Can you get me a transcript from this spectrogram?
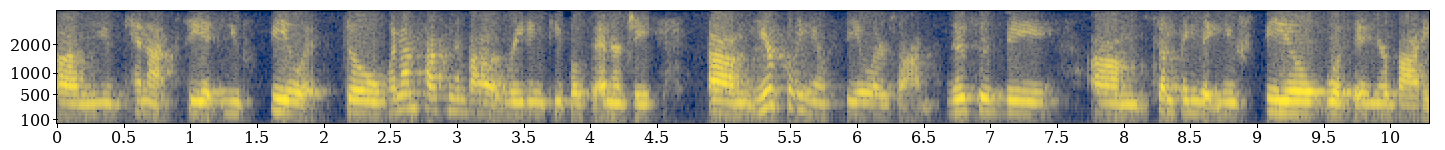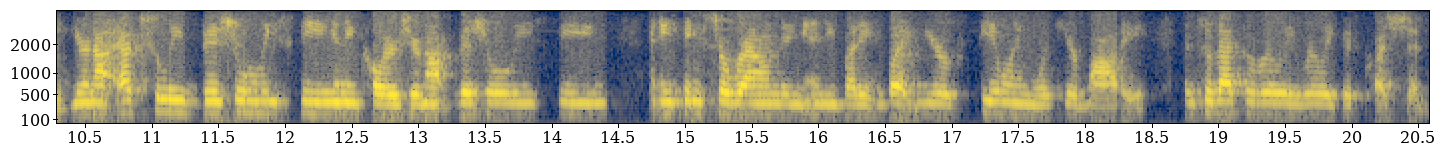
Um, you cannot see it, you feel it. So when I'm talking about reading people's energy, um, you're putting your feelers on. This is the um, something that you feel within your body. You're not actually visually seeing any colors. You're not visually seeing anything surrounding anybody, but you're feeling with your body. And so that's a really, really good question.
